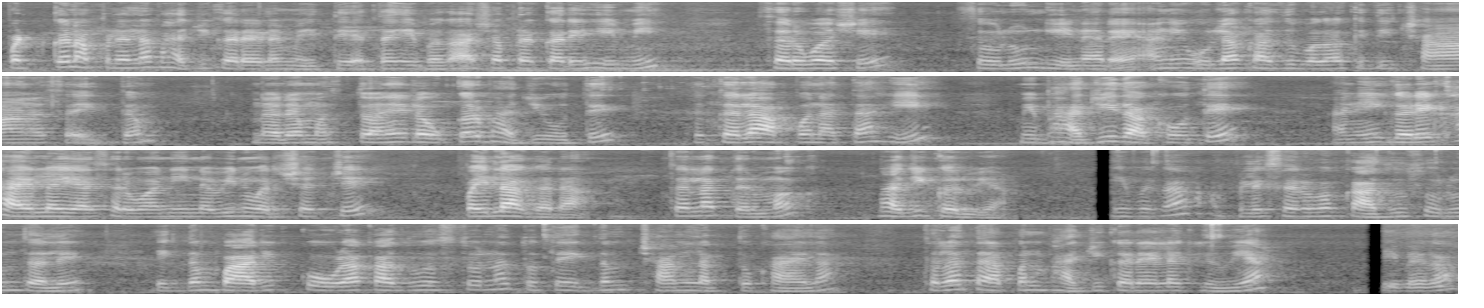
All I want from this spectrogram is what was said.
पटकन आपल्याला भाजी करायला मिळते. आता हे बघा अशा प्रकारे हे मी सर्व असे सोलून घेणार आहे. आणि ओला काजू बघा किती छान असा एकदम नरम असतो आणि लवकर भाजी होते. तर चला आपण आता ही मी भाजी दाखवते. आणि गरे खायला या सर्वांनी नवीन वर्षाचे पहिला गरा. चला तर मग भाजी करूया. हे बघा आपले सर्व काजू सोलून झाले. एकदम बारीक कोवळा काजू असतो ना तो ते एकदम छान लागतो खायला. चला तर आपण भाजी करायला घेऊया. हे बघा.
